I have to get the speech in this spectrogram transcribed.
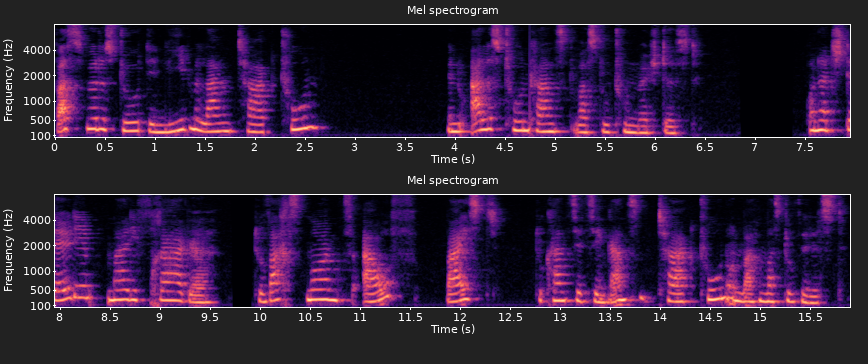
Was würdest du den lieben langen Tag tun, wenn du alles tun kannst, was du tun möchtest? Und dann stell dir mal die Frage, du wachst morgens auf weißt, du kannst jetzt den ganzen Tag tun und machen, was du willst.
